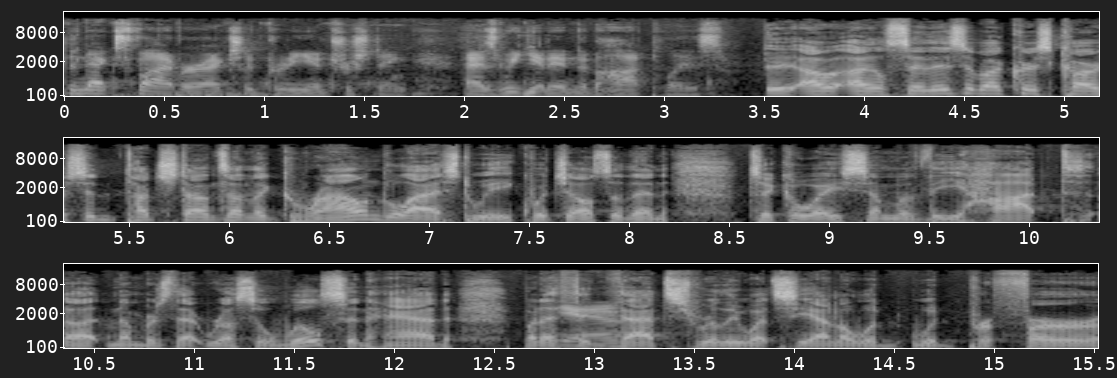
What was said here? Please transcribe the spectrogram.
the next five are actually pretty interesting as we get into the hot plays. Uh, I'll say this about Chris Carson: touchdowns on the ground last week, which also then took away some of the hot uh, numbers that Russell Wilson had. But I yeah. think that's really what Seattle would would prefer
